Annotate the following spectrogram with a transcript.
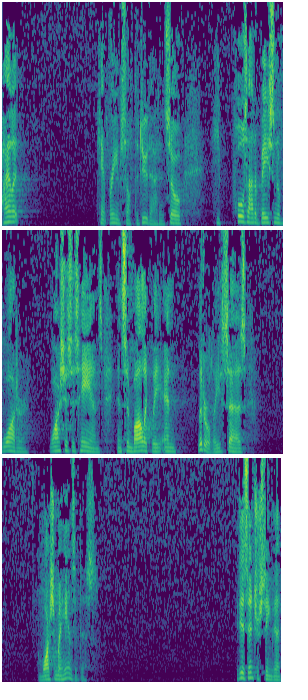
Pilate can't bring himself to do that. And so he pulls out a basin of water, washes his hands, and symbolically and literally says, I'm washing my hands of this. It is interesting that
